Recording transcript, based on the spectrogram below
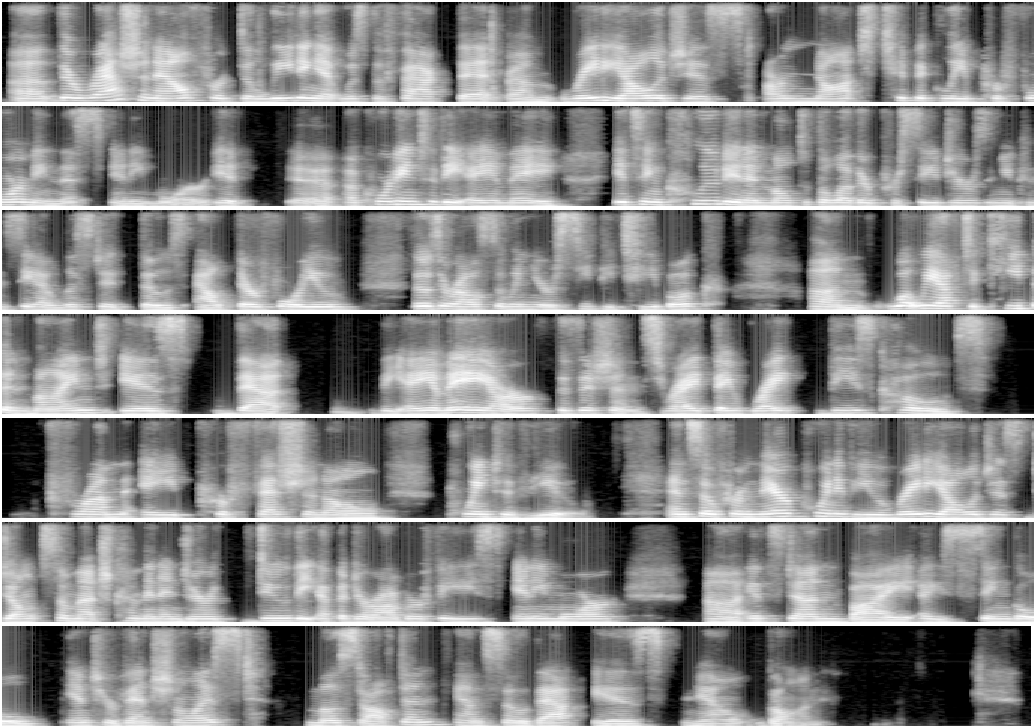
Uh, the rationale for deleting it was the fact that um, radiologists are not typically performing this anymore. It uh, according to the AMA, it's included in multiple other procedures, and you can see I listed those out there for you. Those are also in your CPT book. Um, what we have to keep in mind is that the AMA are physicians, right? They write these codes from a professional point of view. And so from their point of view, radiologists don't so much come in and do, the epidurographies anymore. Uh, it's done by a single interventionalist most often. And so that is now gone.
